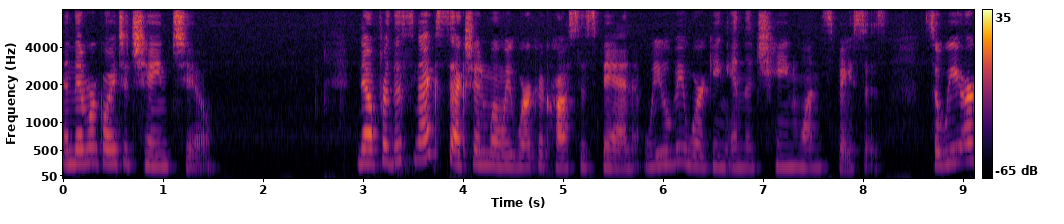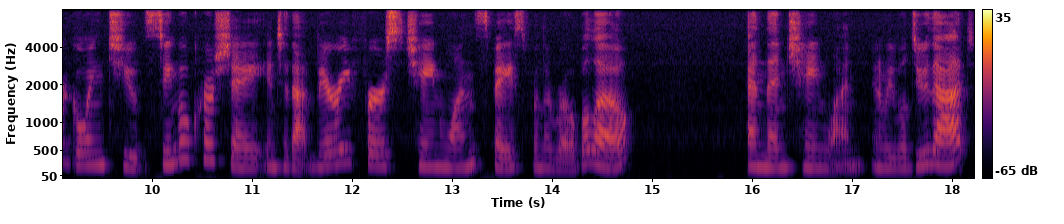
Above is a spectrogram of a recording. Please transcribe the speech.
and then we're going to chain two. Now for this next section, when we work across this fan, we will be working in the chain one spaces. So we are going to single crochet into that very first chain one space from the row below and then chain one. And we will do that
